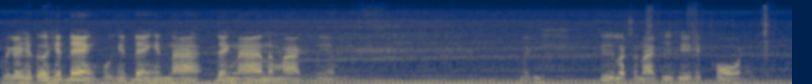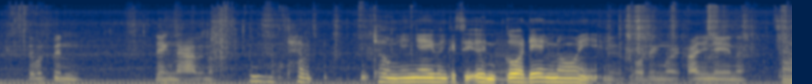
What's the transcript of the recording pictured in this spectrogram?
แล้วก็เห็ดเออเห็ดแดงพวกเห็ดแดงเห็ดหนาแดงหนาน้ำหมากเนี่ยแล้วก็คือลักษณะคือคือเห็ดกอนะแต่มันเป็นแดงหนาเลยเนาะอืมถ้าช่องใหญ่ๆมันก็สิเอิ้นกอแดงน้อย เนี่ยกอแดงหน่อยขาใหญ่ๆนะจ้ะ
